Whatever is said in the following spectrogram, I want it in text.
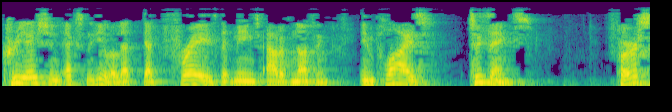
Creation ex nihilo, that, that phrase that means out of nothing, implies Two things. First,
